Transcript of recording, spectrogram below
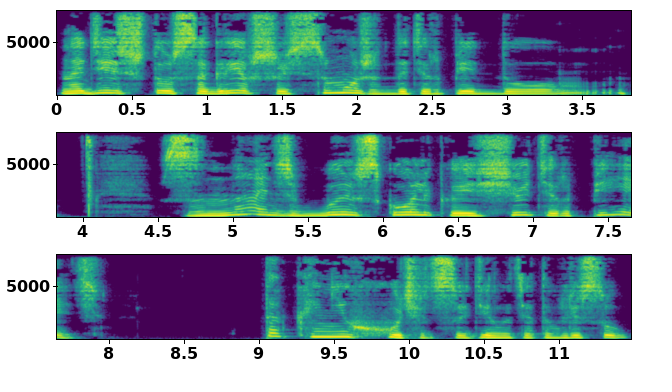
надеясь, что, согревшись, сможет дотерпеть до... Знать бы, сколько еще терпеть. Так не хочется делать это в лесу.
